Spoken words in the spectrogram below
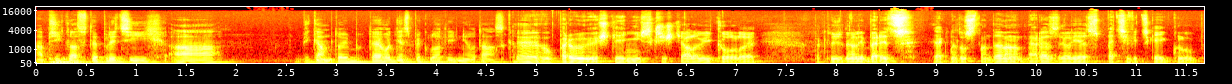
například v Teplicích a říkám, to je, to je hodně spekulativní otázka. To je opravdu věštění z křišťálový kole, protože ten Liberec, jak na to standard narazil, je specifický klub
